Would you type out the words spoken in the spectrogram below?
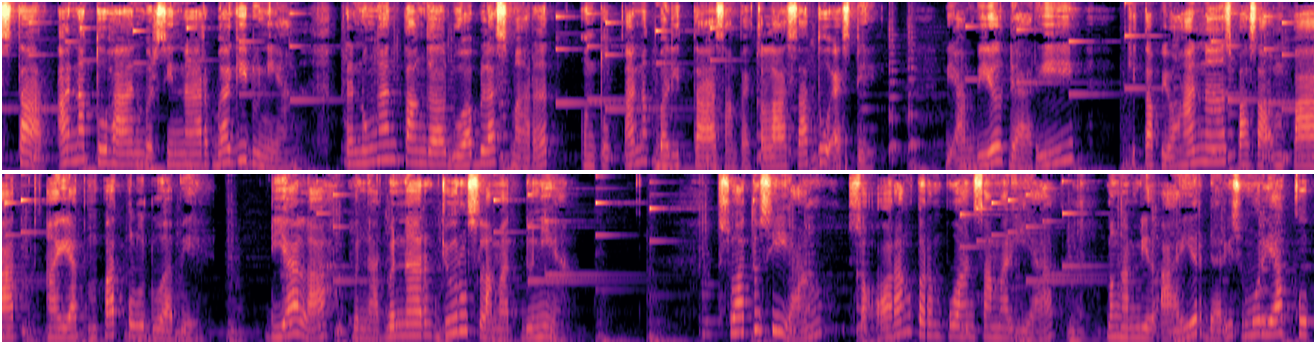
Star, anak Tuhan bersinar bagi dunia. Renungan tanggal 12 Maret untuk anak balita sampai kelas 1 SD. Diambil dari Kitab Yohanes pasal 4 ayat 42b. Dialah benar-benar juru selamat dunia. Suatu siang, seorang perempuan Samaria mengambil air dari sumur Yakub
